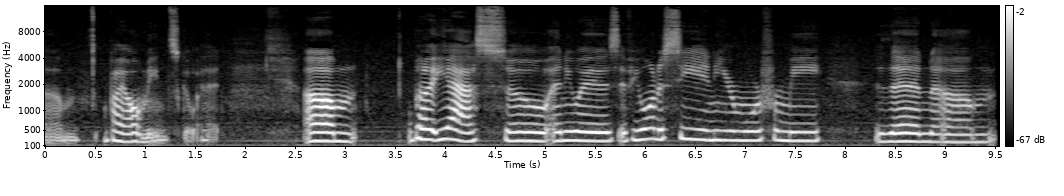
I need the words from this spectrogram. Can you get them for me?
um, by all means, go ahead. Um, but yeah, so anyways, if you want to see and hear more from me then um,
